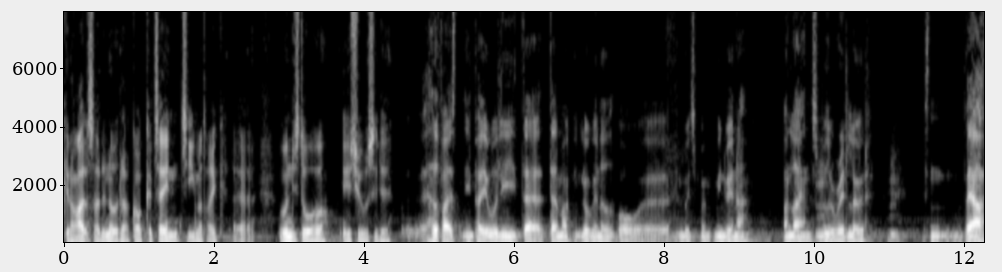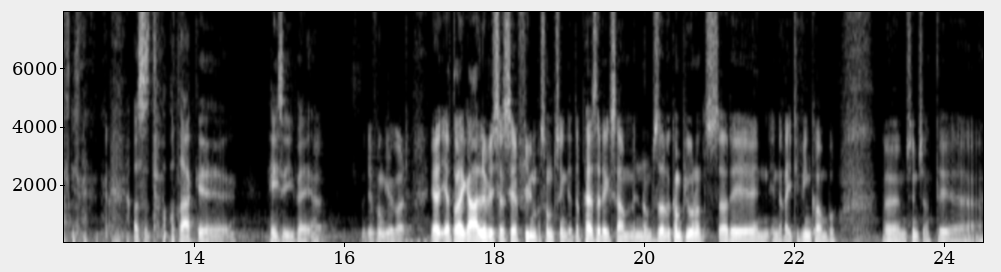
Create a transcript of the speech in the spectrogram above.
generelt så er det noget, der godt kan tage en time at drikke, øh, uden de store issues i det. Jeg havde faktisk en periode lige, da Danmark lukkede ned, hvor øh, jeg mødtes med mine venner online, spillede mm. Red Alert mm. sådan, hver aften, og så og drak øh, hazy IPA. Ja. Men det fungerer godt. Jeg, jeg drikker aldrig, hvis jeg ser film og sådan nogle ting. Der, der passer det ikke sammen. Men når man sidder ved computeren, så er det en, en rigtig fin kombo, øh, synes jeg. Det, er-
